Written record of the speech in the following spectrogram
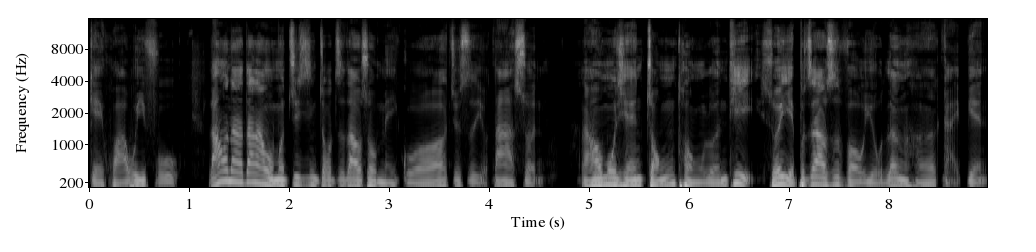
给华为服务，然后呢？当然，我们最近都知道说美国就是有大损，然后目前总统轮替，所以也不知道是否有任何改变，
